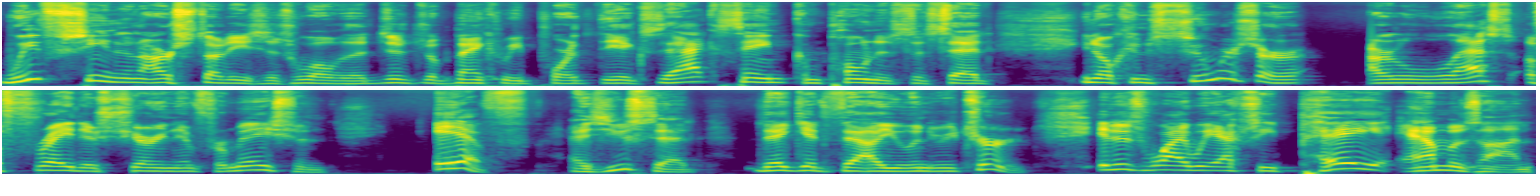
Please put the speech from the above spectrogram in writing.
we've seen in our studies as well with the digital banking report the exact same components that said, you know, consumers are are less afraid of sharing information if, as you said, they get value in return. It is why we actually pay Amazon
